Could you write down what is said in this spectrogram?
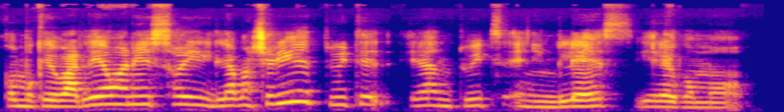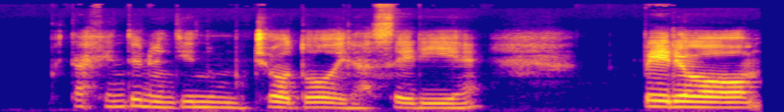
como que bardeaban eso y la mayoría de tweets eran tweets en inglés y era como, esta gente no entiende un choto de la serie. Pero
